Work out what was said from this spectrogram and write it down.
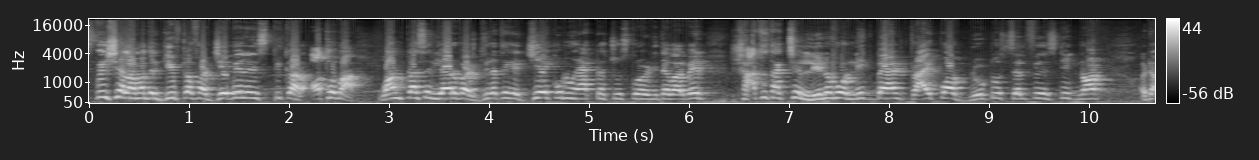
স্পেশাল আমাদের গিফট অফার জেবেল এর স্পিকার অথবা ওয়ান প্লাসের ইয়ারবাডস দুটা থেকে যে কোনো একটা চুজ করে নিতে পারবেন। সাথে থাকছে Lenovo neck band tripod Bluetooth selfie stick not এটা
